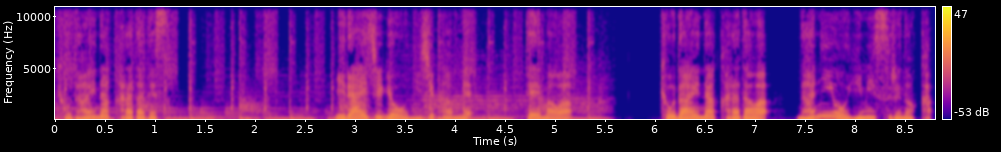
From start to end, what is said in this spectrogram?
巨大な体です。未来授業2時間目。テーマは巨大な体は何を意味するのか。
